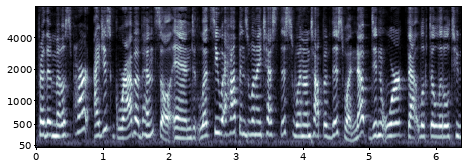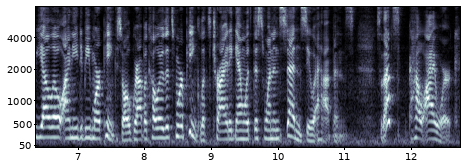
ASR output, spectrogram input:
for the most part i just grab a pencil and let's see what happens when i test this one on top of this one. Nope didn't work. That looked a little too yellow. I need to be more pink. So i'll grab a color that's more pink. Let's try it again with this one instead and see what happens. So that's how i work.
